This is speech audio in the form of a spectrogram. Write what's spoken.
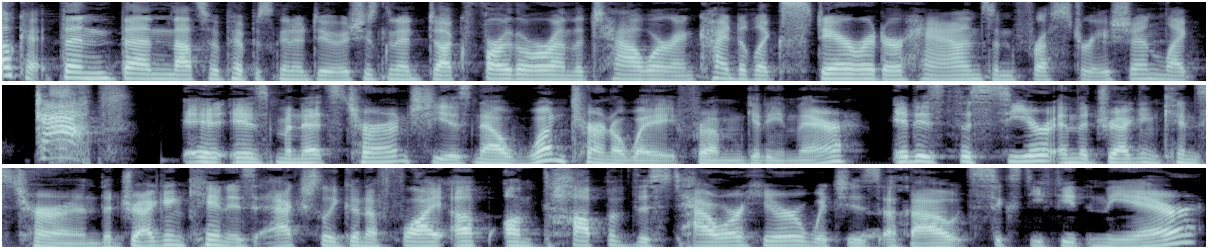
Okay, then then that's what Pippa's going to do. Is she's going to duck farther around the tower and kind of like stare at her hands in frustration, like Gah! It is Manette's turn. She is now one turn away from getting there. It is the Seer and the Dragonkin's turn. The Dragonkin is actually going to fly up on top of this tower here, which is about 60 feet in the air.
